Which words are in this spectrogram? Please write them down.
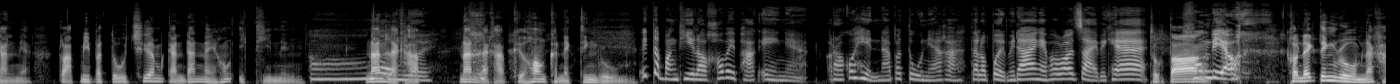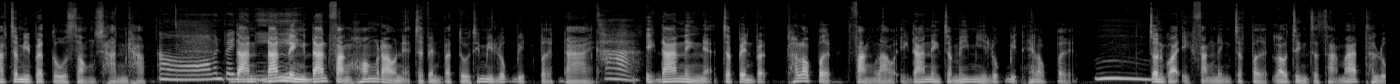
กันเนี่ยกลับมีประตูเชื่อมกันด้านในห้องอีกทีหนึ่งอ๋อนั่นแหละครับงงเย นั่นแหละครับ คือห้อง connecting room เอ้ยแต่บางทีเราเข้าไปพักเองเนี่ย เราก็เห็นนะประตูเนี้ยค่ะ แต่เราเปิดไม่ได้ไง เพราะว่าเราจ่ายไปแค่ถูกต้องห้องเดียว connecting room นะครับ จะมีประตู 2 ชั้นครับ อ๋อ มันเป็นอด้านย่างนี้ด้านหนึ่งด้านฝั่งห้องเราเนี่ยจะเป็นประตูที่มีลูกบิดเปิดได้ ค่ะ อีกด้านหนึ่งเนี่ยจะเป็นประถ้าเราเปิดฝั่งเรา อีกด้านหนึ่งจะไม่มีลูกบิดให้เราเปิดอืมจนกว่าอีกฝั่งหนึ่งจะเปิด เราจึงจะสามารถทะลุ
